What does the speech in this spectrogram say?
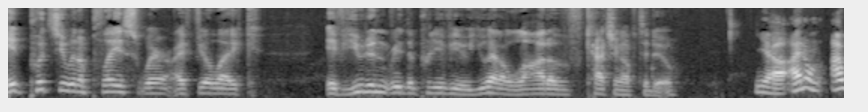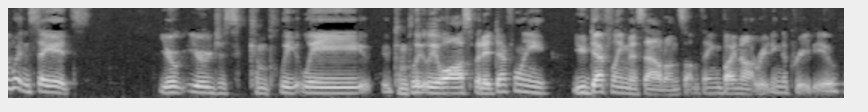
it puts you in a place where I feel like if you didn't read the preview, you had a lot of catching up to do. Yeah, I don't. I wouldn't say it's you're you're just completely completely lost. But it definitely you definitely miss out on something by not reading the preview.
